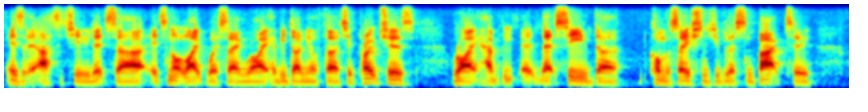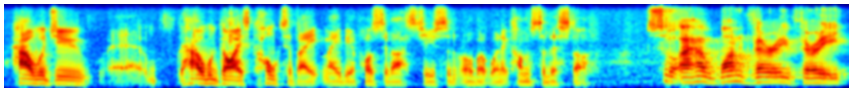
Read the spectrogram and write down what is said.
Is it attitude? It's uh, it's not like we're saying, right, have you done your 30 approaches? Right, have you, uh, let's see the conversations you've listened back to. How would you, uh, how would guys cultivate maybe a positive attitude, St. Robert, when it comes to this stuff? So I have one very, very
